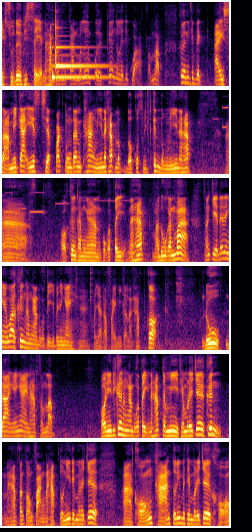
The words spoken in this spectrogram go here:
extruder พิเศษนะครับ มาดูกันมาเริ่มเปิดเครื่องกันเลยดีกว่าสำหรับเครื่อง Nicubic i3 Mega S เสียบปลั๊กตรงด้านข้างนี้นะครับแล้วเรากดสวิตช์ขึ้นตรงนี้นะครับ อ่าพอเครื่องทำงานปกตินะครับ มาดูกันว่าสังเกตได้ยังไงว่าเครื่องทำงานปกติจะเป็นยังไงอขออนุญาตเอาไฟนี้ก่อนนะครับ ก็ดูได้ง่าย ๆนะครับสำหรับกรณีที่เครื่องทำงานปกตินะครับ จะมีเทมเ p อเ t อร์ขึ้นนะครับทั้งสองฝั่งนะครับ ตัวนี้เทมเ p อเ t อร์ของฐานตัวนี้เป็นเทมเ p อเ t อร์ของ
